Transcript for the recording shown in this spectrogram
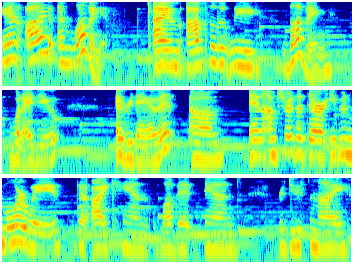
And I am loving it. I am absolutely loving what I do every day of it. Um, and I'm sure that there are even more ways that I can love it and reduce my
